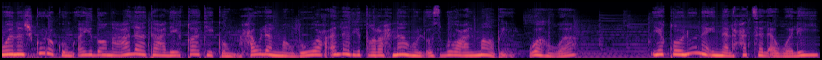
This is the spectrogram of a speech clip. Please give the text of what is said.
ونشكركم أيضا على تعليقاتكم حول الموضوع الذي طرحناه الأسبوع الماضي وهو يقولون إن الحدس الأولي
